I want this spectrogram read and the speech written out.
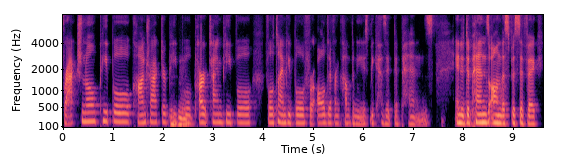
fractional people, contractor mm-hmm. people, mm-hmm. part-time people, full-time people for all different companies because it depends. And it depends on the specific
